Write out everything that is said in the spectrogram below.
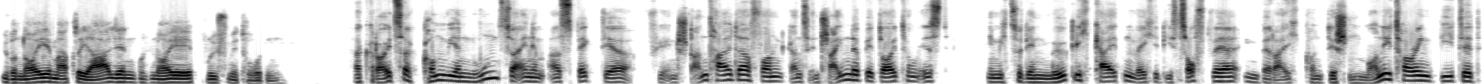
über neue Materialien und neue Prüfmethoden. Herr Kreuzer, kommen wir nun zu einem Aspekt, der für Instandhalter von ganz entscheidender Bedeutung ist, nämlich zu den Möglichkeiten, welche die Software im Bereich Condition Monitoring bietet.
